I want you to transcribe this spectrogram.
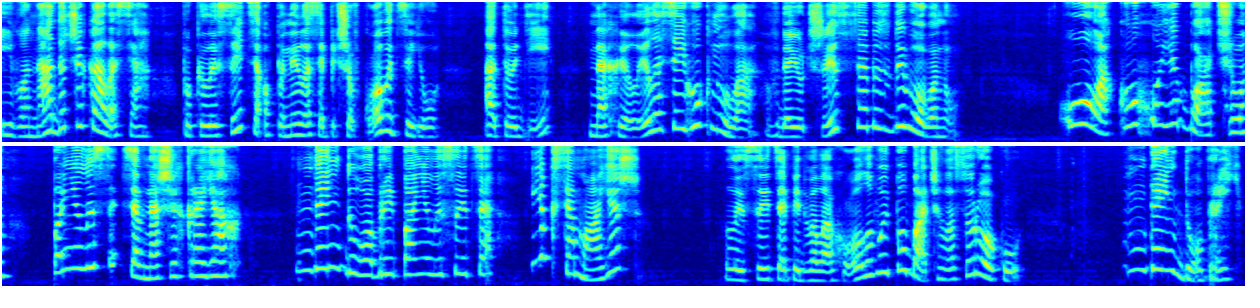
І вона дочекалася, поки лисиця опинилася під шовковицею, а тоді нахилилася й гукнула, вдаючи з себе здивовану. О, кого я бачу? Пані лисиця в наших краях. День добрий, пані лисице, якся маєш? Лисиця підвела голову і побачила сороку. День добрий,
